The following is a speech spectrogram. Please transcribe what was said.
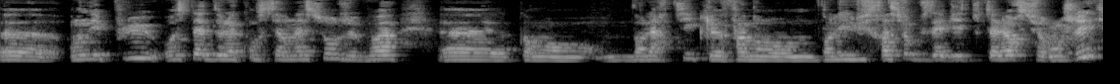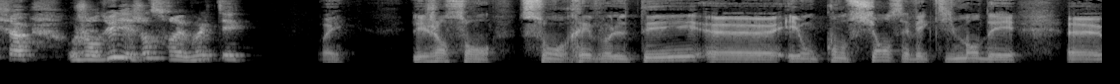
euh, on n'est plus au stade de la consternation. Je vois euh, quand, dans l'article, enfin dans, dans l'illustration que vous aviez tout à l'heure sur Angers, aujourd'hui les gens sont révoltés. Les gens sont, sont révoltés euh, et ont conscience effectivement des, euh,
